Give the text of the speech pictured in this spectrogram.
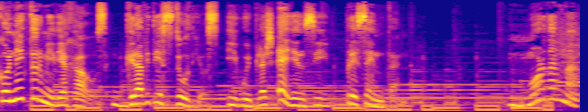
Connector Media House, Gravity Studios y Whiplash Agency presentan More Than Mamis.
